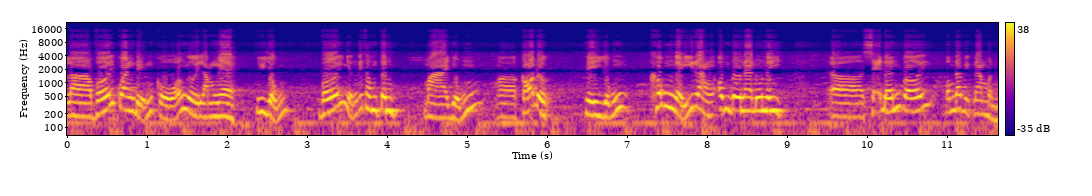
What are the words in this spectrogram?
là với quan điểm của người làm nghề như Dũng với những cái thông tin mà Dũng uh, có được thì Dũng không nghĩ rằng ông Donadoni uh, ờ, sẽ đến với bóng đá Việt Nam mình.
